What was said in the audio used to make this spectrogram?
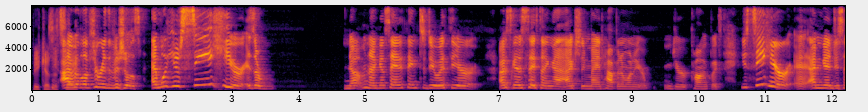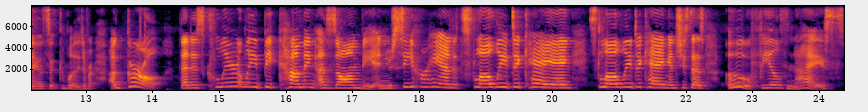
because it's I like, would love to read the visuals. And what you see here is a. No, I'm not going to say anything to do with your. I was going to say something that actually might happen in one of your your comic books. You see here, I'm going to do something that's completely different. A girl that is clearly becoming a zombie, and you see her hand, it's slowly decaying, slowly decaying, and she says, Ooh, feels nice.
